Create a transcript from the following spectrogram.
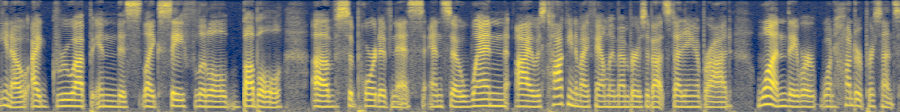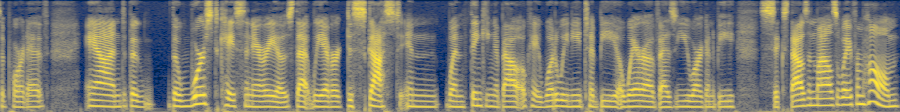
you know, I grew up in this like safe little bubble of supportiveness. And so when I was talking to my family members about studying abroad, one, they were 100% supportive. And the the worst case scenarios that we ever discussed in when thinking about okay what do we need to be aware of as you are going to be 6000 miles away from home?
